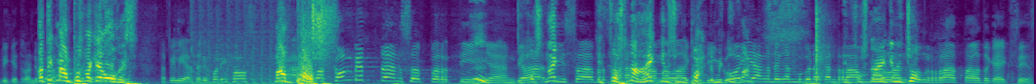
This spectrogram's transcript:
Bigetron Ketik mampus pakai lobby. oges. Tapi lihat dari Forifals. Mampus. Combat dan sepertinya nggak Evos naik. bisa bertahan naik ini, lama sumpah, demi Tuhan. Digoyang dengan menggunakan rambu naik ini, Cok. langsung rata untuk Exis.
